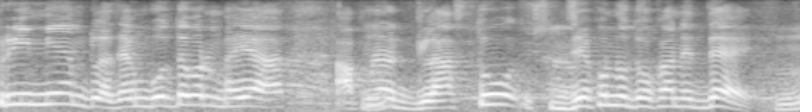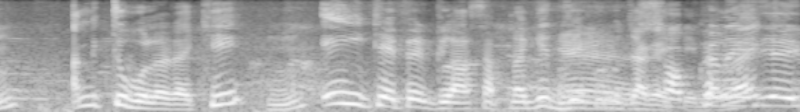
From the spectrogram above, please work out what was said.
প্রিমিয়াম গ্লাস আমি বলতে পারেন ভাইয়া আপনার গ্লাস তো যে কোনো দোকানে দেয়। আমি একটু বলে রাখি এই টাইপের গ্লাস আপনাকে যে কোনো হ্যাঁ, জায়গায় সবখানে এই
